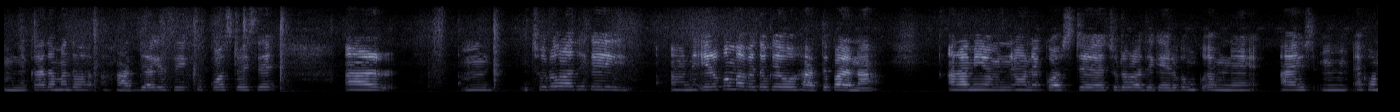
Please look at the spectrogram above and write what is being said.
মানে কাদা মাদা হাত দিয়ে গেছি খুব কষ্ট হয়েছে আর ছোটবেলা থেকেই মানে এরকমভাবে তো কেউ হারতে পারে না। আর আমি অনেক কষ্টে ছোটবেলা থেকে এরকম মানে এখন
